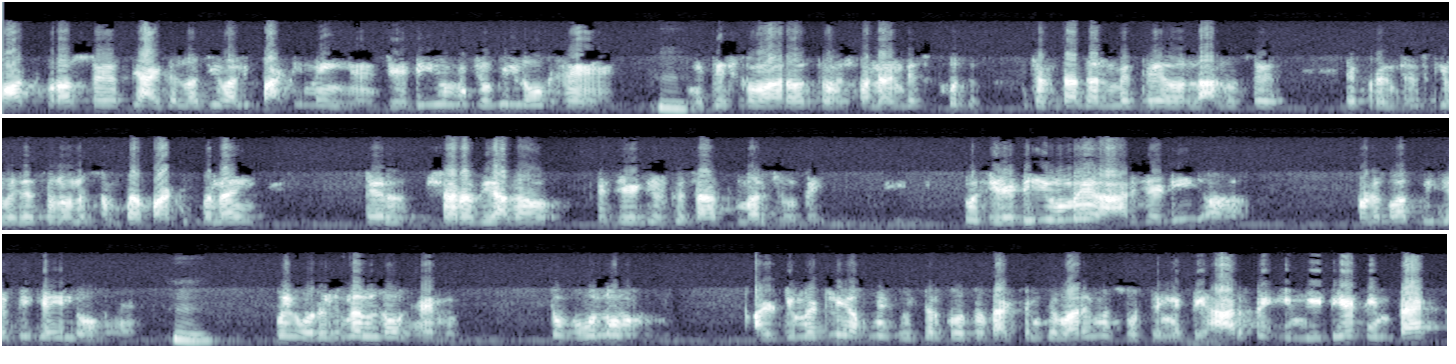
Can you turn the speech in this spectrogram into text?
थॉट प्रोसेस या आइडियोलॉजी वाली पार्टी नहीं है। जेडीयू में जो भी लोग हैं हम्म। नीतीश कुमार और जॉर्ज फर्नांडिस खुद जनता दल में थे और लालू से डिफरेंसेस की वजह से उन्होंने समता पार्टी बनाई। फिर शरद यादव जेडीयू के साथ मर्ज हो गई। तो जेडीयू में आरजेडी और थोड़े बहुत बीजेपी के ही लोग हैं। हम्म। कोई ओरिजिनल लोग हैं नहीं। तो वो लोग अल्टीमेटली अपने फ्यूचर कोर्स ऑफ़ एक्शन के बारे में सोचेंगे। बिहार पे इमीडिएट इम्पैक्ट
